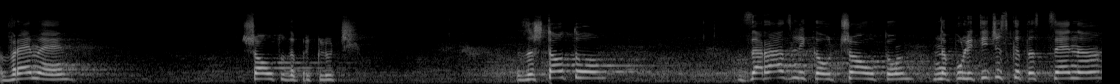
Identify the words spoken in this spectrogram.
Време е шоуто да приключи. Защото за разлика от шоуто, на политическата сцена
